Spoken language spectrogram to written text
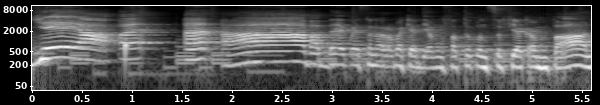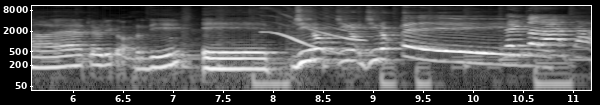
Yeah! Eh, eh. Ah, vabbè, questa è una roba che abbiamo fatto con Sofia Campana, eh? Te lo ricordi? E giro, giro, giro. Ehi! L'ho imparata.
